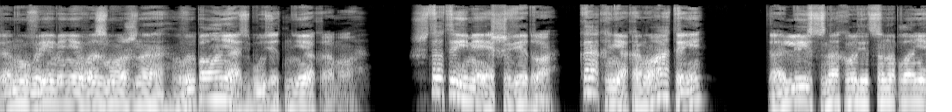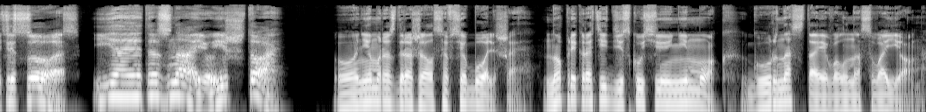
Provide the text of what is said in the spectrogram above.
«К тому времени, возможно, выполнять будет некому». «Что ты имеешь в виду? Как некому, а ты?» «Талис находится на планете Соас. Я это знаю, и что?» Онем раздражался все больше, но прекратить дискуссию не мог, Гур настаивал на своем.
